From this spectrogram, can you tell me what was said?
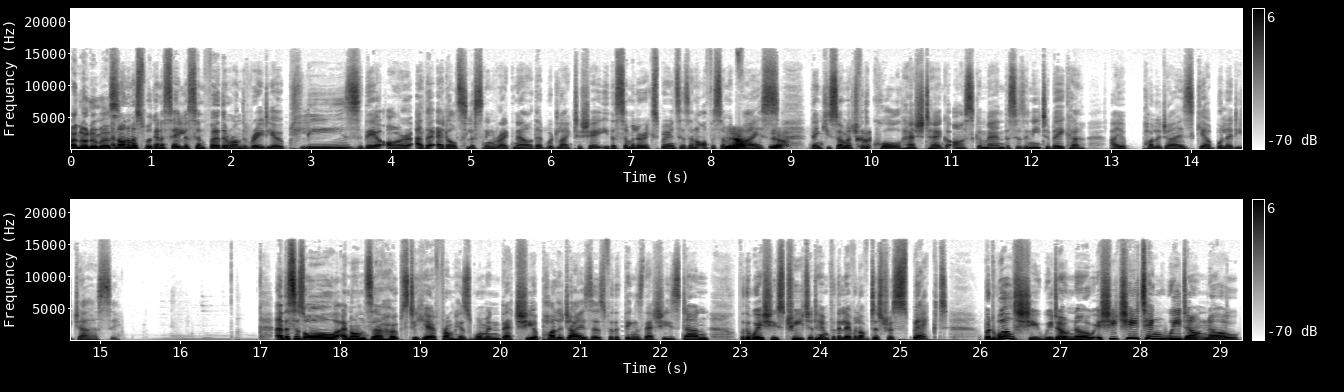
Anonymous, Anonymous, we're going to say listen further on the radio. Please, there are other adults listening right now that would like to share either similar experiences and offer some Yeah, advice. yeah. Thank you so much for the call. Hashtag Ask a Man. This is Anita Baker. I apologize. And this is all Anonza hopes to hear from his woman that she apologizes for the things that she's done, for the way she's treated him, for the level of disrespect. But will she? We don't know. Is she cheating? We don't know.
